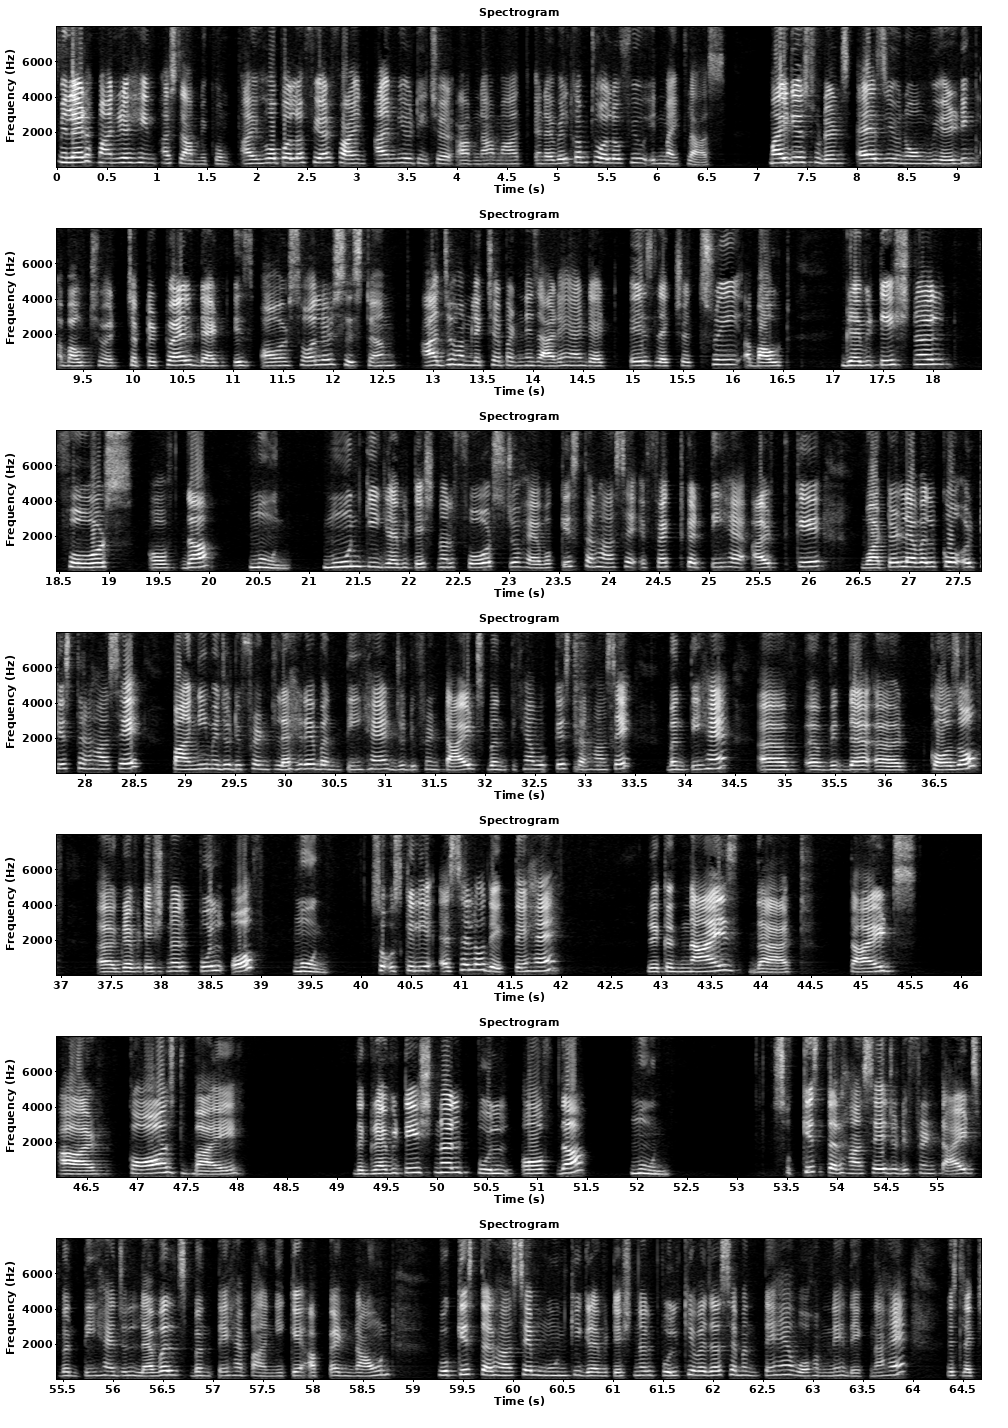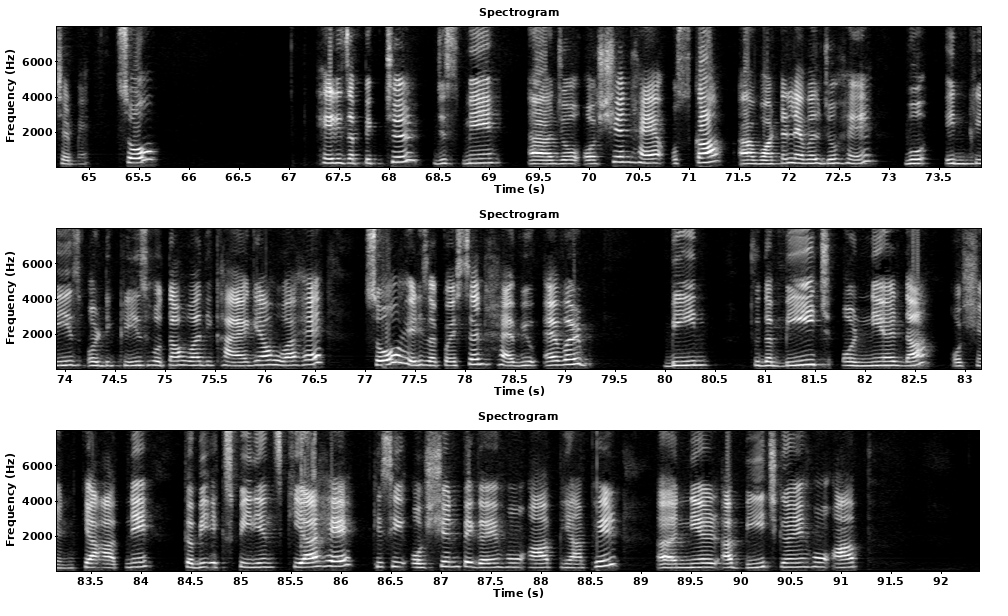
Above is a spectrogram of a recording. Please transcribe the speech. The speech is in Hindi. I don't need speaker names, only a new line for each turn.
Bismillahirrahmanirrahim. Assalamu alaikum. I hope all of you are fine. I'm your teacher Amna Ahmad and I welcome to all of you in my class. My dear students, as you know, we are reading about chapter 12 that is our solar system. आज जो हम लेक्चर पढ़ने जा रहे हैं that is lecture three about gravitational force of the moon moon की ग्रेविटेशनल फोर्स जो है वो किस तरह से इफ़ेक्ट करती है अर्थ के वाटर लेवल को और किस तरह से पानी में जो डिफरेंट लहरें बनती हैं, जो डिफरेंट टाइड्स बनती हैं, वो किस तरह से बनती हैं? With the cause of gravitational pull of moon so उसके लिए एस एल ओ देखते हैं। Recognize that tides are caused by the gravitational pull of the moon so so, किस तरह से जो डिफरेंट टाइड्स बनती हैं जो लेवल्स बनते हैं पानी के अप एंड डाउन वो किस तरह से मून की ग्रेविटेशनल पुल की वजह से बनते हैं वो हमने देखना है इस लेक्चर में। So here is a picture जिसमें जो ओशन है उसका वाटर लेवल जो है वो इंक्रीज और डिक्रीज होता हुआ दिखाया गया हुआ है। So here is a question have you ever been to the beach और नियर द ओशन क्या आपने कभी एक्सपीरियंस किया है? किसी ओशन पे गए हों आप या फिर नियर अ बीच गए हों आप?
